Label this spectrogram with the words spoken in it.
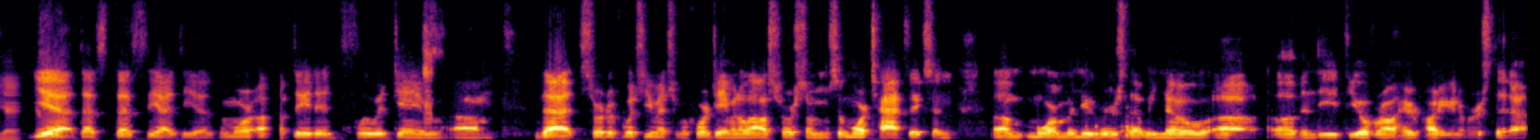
Yeah. Yeah, that's that's the idea. The more updated, fluid game um, that sort of what you mentioned before, Damon allows for some some more tactics and um, more maneuvers that we know uh, of in the the overall Harry Potter universe that uh,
